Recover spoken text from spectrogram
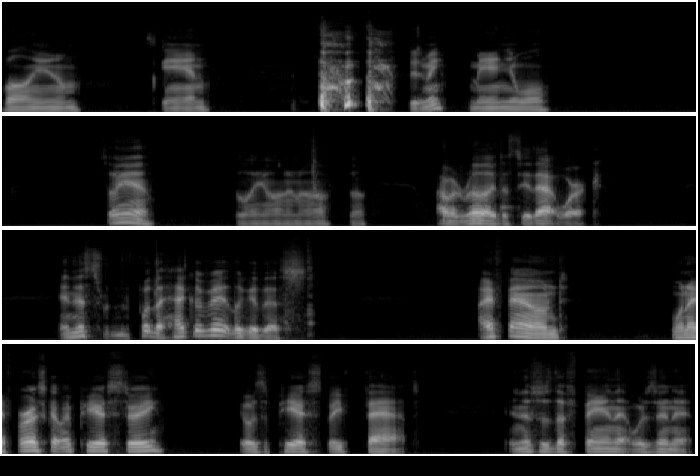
Volume, scan, excuse me, manual. So yeah, delay on and off. So I would really like to see that work. And this, for the heck of it, look at this. I found when I first got my PS3, it was a PS3 Fat, and this was the fan that was in it.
